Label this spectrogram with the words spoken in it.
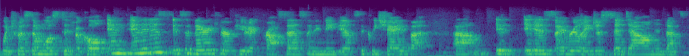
which was the most difficult. And and it is it's a very therapeutic process. I mean, maybe that's a cliche, but um, it, it is. I really just sit down, and that's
